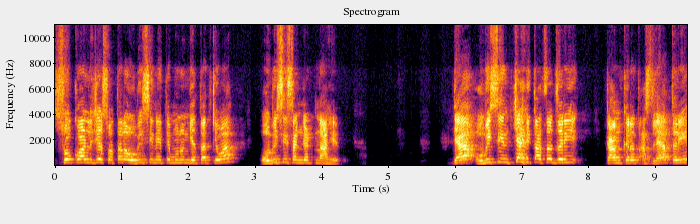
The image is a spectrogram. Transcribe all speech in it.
सो कॉल्ड जे स्वतःला ओबीसी नेते म्हणून घेतात किंवा ओबीसी संघटना आहेत त्या ओबीसीच्या हिताचं जरी काम करत असल्या तरी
